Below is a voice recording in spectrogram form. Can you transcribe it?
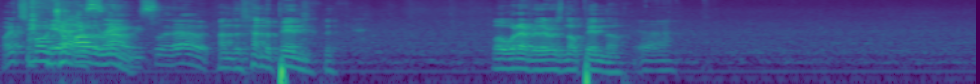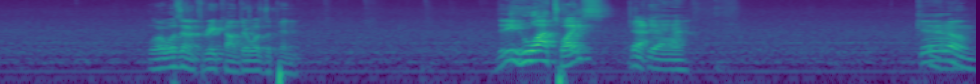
Why did Samoa jump Yeah, out of the ring He slid out. on the on the pin? Well, whatever. There was no pin though. Yeah. Well, it wasn't a three count. There was a pin. Did he hoo twice? Yeah. Yeah. Get him.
